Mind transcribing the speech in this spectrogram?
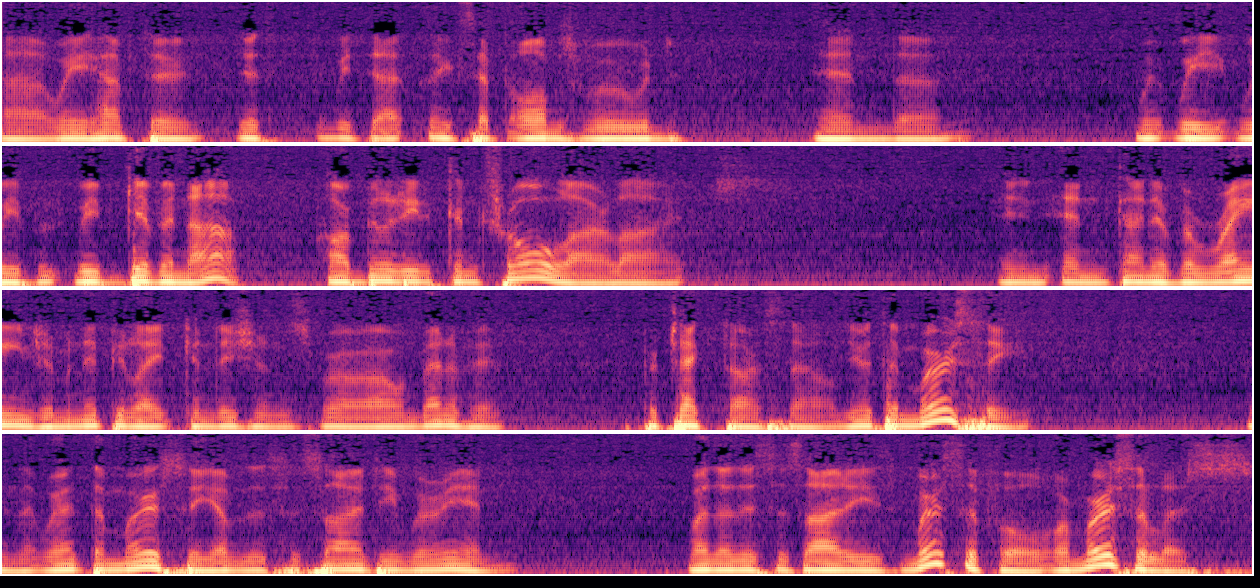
Uh, we have to just we accept alms food, and uh, we, we we've we've given up our ability to control our lives and, and kind of arrange and manipulate conditions for our own benefit, protect ourselves. You're at the mercy, and that we're at the mercy of the society we're in whether the society is merciful or merciless.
